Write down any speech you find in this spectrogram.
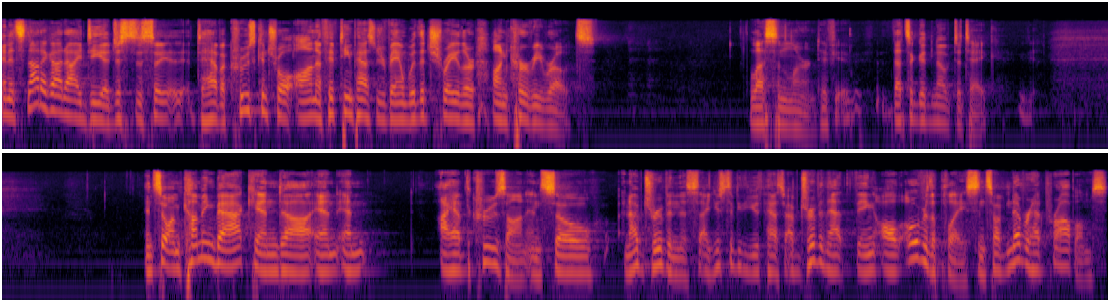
And it's not a good idea just to, say, to have a cruise control on a 15 passenger van with a trailer on curvy roads. Lesson learned. If you, that's a good note to take. And so I'm coming back, and, uh, and, and I have the cruise on. And so, and I've driven this, I used to be the youth pastor, I've driven that thing all over the place. And so I've never had problems.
